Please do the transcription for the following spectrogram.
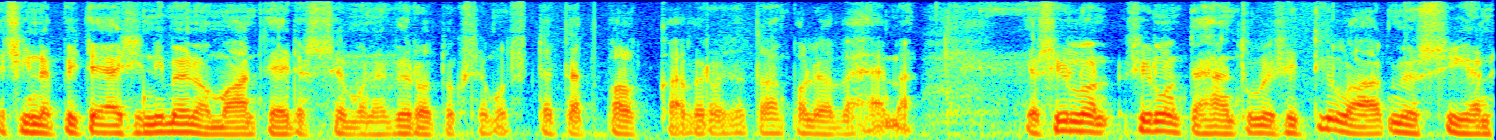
ja siinä pitäisi nimenomaan tehdä semmoinen verotuksen, mutta tätä palkkaa verotetaan paljon vähemmän. Ja silloin, silloin tähän tulisi tilaa myös siihen.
